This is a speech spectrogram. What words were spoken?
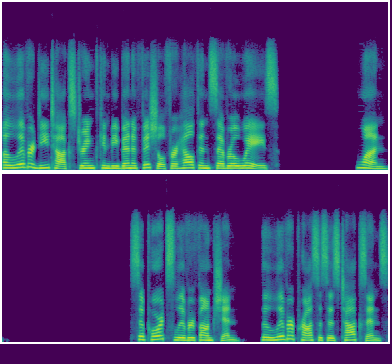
A liver detox drink can be beneficial for health in several ways. 1. Supports liver function. The liver processes toxins,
